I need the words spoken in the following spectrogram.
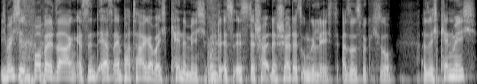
Ich möchte im Vorfeld sagen, es sind erst ein paar Tage, aber ich kenne mich und es ist der, Schal der Schalter ist umgelegt. Also ist wirklich so. Also ich kenne mich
